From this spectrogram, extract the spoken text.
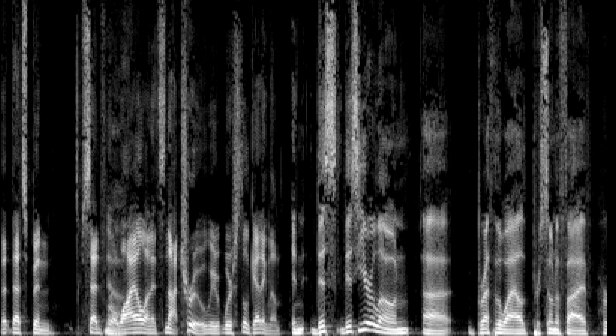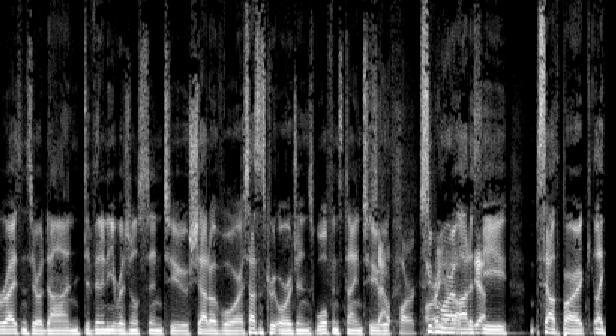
that, that's been said for a while, and it's not true. We, we're still getting them. In this this year alone, uh, Breath of the Wild, Persona 5, Horizon Zero Dawn, Divinity Original Sin 2, Shadow of War, Assassin's Creed Origins, Wolfenstein 2, South Park, Super Mario, Mario Odyssey, South Park. Like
